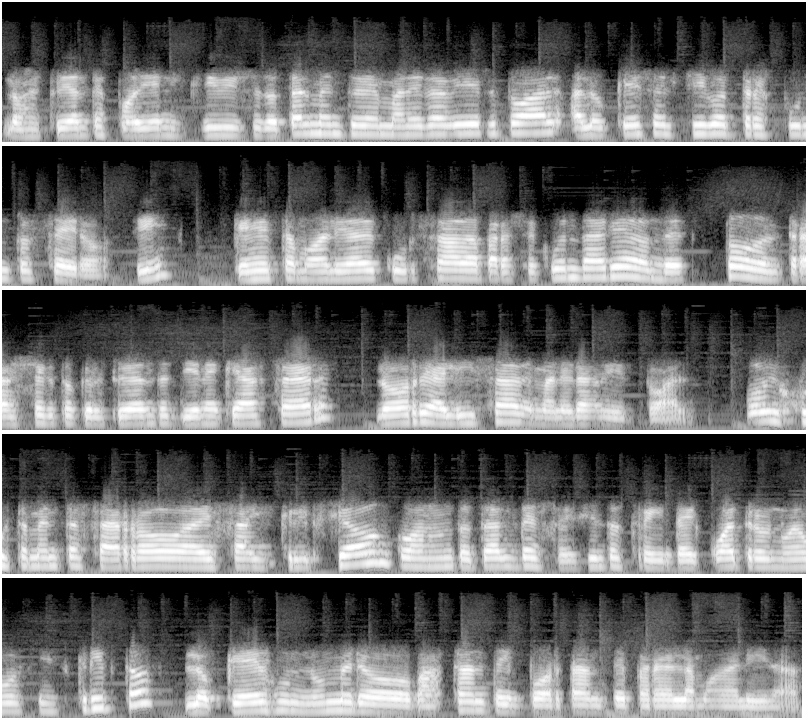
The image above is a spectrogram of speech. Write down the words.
los estudiantes podían inscribirse totalmente de manera virtual a lo que es el SIGO 3.0, ¿sí? que es esta modalidad de cursada para secundaria, donde todo el trayecto que el estudiante tiene que hacer lo realiza de manera virtual. Hoy justamente cerró esa inscripción con un total de 634 nuevos inscriptos, lo que es un número bastante importante para la modalidad.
